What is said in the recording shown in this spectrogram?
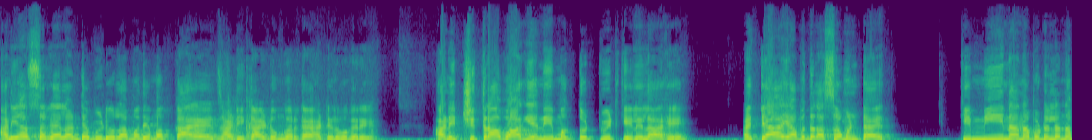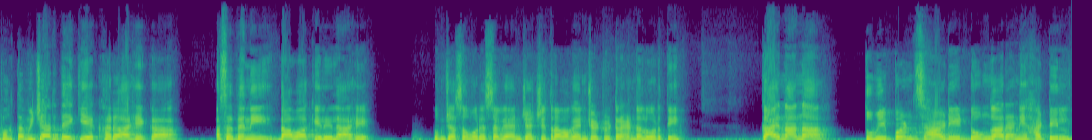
आणि या सगळ्याला आणि त्या व्हिडिओला मध्ये मग काय झाडी काय डोंगर काय हॉटेल वगैरे. आणि चित्रा वाघ यांनी मग तो ट्विट केलेला आहे. आणि त्या याबद्दल असं म्हणतायत की मी नाना पटोलेंना फक्त विचारते की हे खरं आहे का? असं त्यांनी दावा केलेला आहे. तुमच्यासमोर सगळ्यांच्या चित्राबाग यांच्या ट्विटर हँडलवरती काय नाना तुम्ही पण झाडी डोंगर आणि हाटील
